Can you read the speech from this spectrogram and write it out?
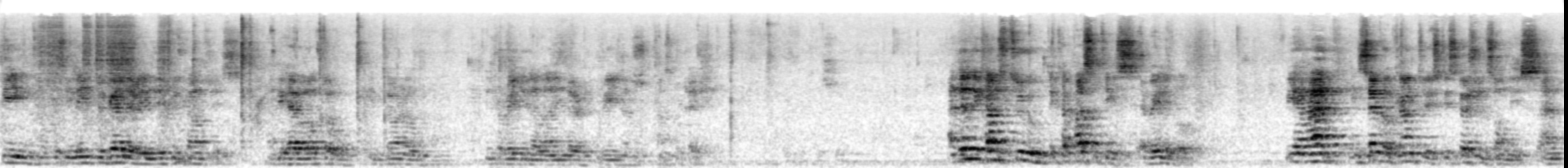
being obviously linked together in different countries. And we have a lot of internal, interregional and inter-regional transportation. And then it comes to the capacities available. We have had in several countries discussions on this, and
